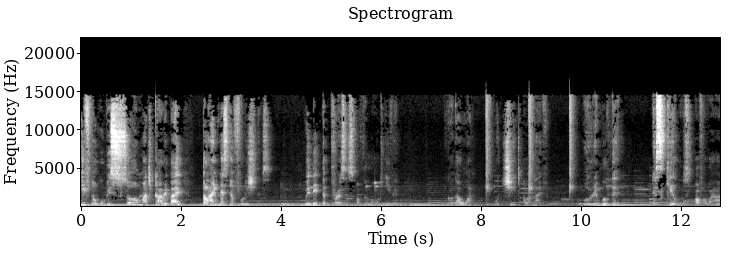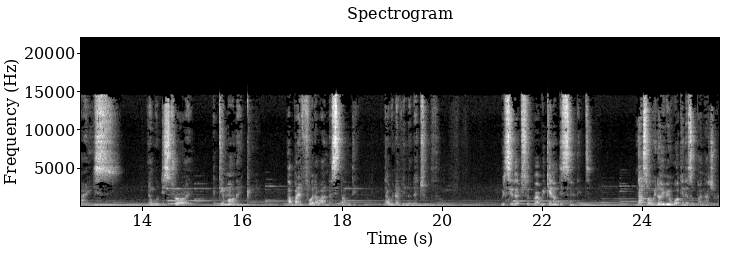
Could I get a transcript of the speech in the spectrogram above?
If not, we'll be so much carried by blindness and foolishness. We need the presence of the Lord even. Because that one will change our life. Will remove the, the skills of our eyes. And will destroy the demonic. That blindfold our understanding. That we don't even know the truth. We see the truth, but we cannot discern it. That's why we don't even walk in the supernatural.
